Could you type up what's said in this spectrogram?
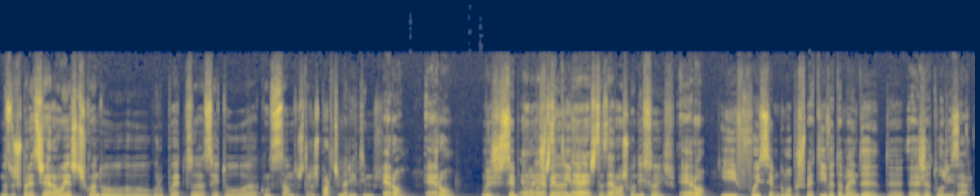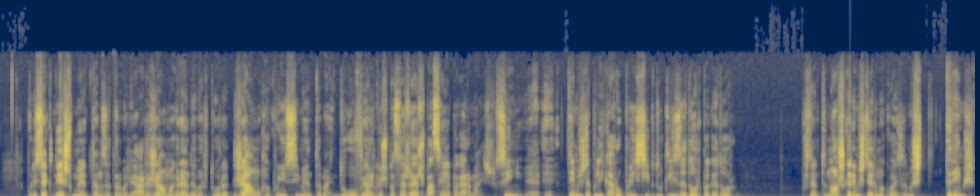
Mas os preços eram estes quando o Grupo ET aceitou a concessão dos transportes marítimos? Eram, eram, mas sempre Era numa perspectiva. Esta, estas eram as condições. Eram, e foi sempre numa perspectiva também de, de as atualizar. Por isso é que neste momento estamos a trabalhar, já há uma grande abertura, já há um reconhecimento também do governo. Para que os passageiros passem a pagar mais. Sim, é, é, temos de aplicar o princípio do utilizador-pagador. Portanto, nós queremos ter uma coisa, mas teremos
